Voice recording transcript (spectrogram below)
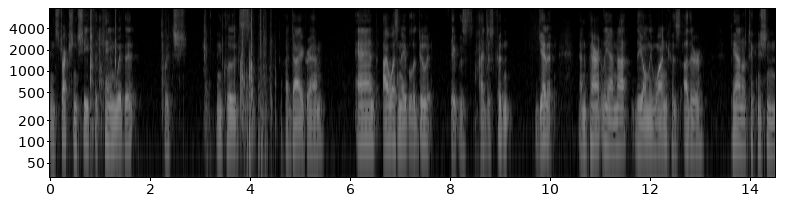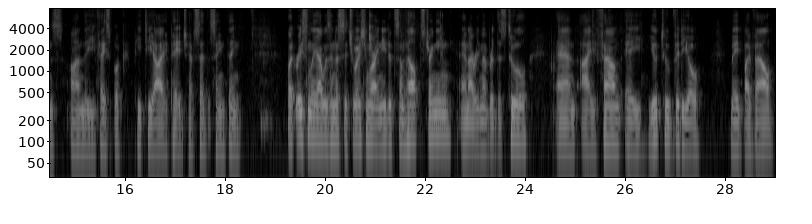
instruction sheet that came with it which includes a diagram and I wasn't able to do it. It was I just couldn't get it and apparently I'm not the only one because other piano technicians on the Facebook PTG page have said the same thing. But recently I was in a situation where I needed some help stringing and I remembered this tool and I found a YouTube video made by Val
